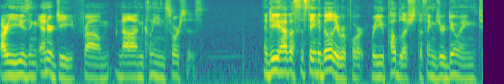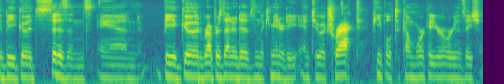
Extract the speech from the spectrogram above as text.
Are you using energy from non-clean sources? And do you have a sustainability report where you publish the things you're doing to be good citizens and be good representatives in the community and to attract people to come work at your organization?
